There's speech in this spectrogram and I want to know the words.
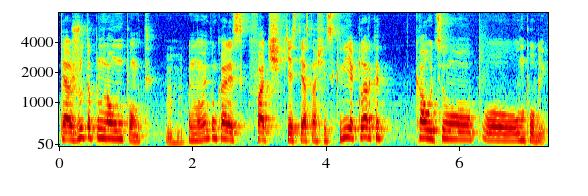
te ajută până la un punct. Mhm. În momentul în care sc- faci chestia asta și scrii, e clar că cauți o, o, un public.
